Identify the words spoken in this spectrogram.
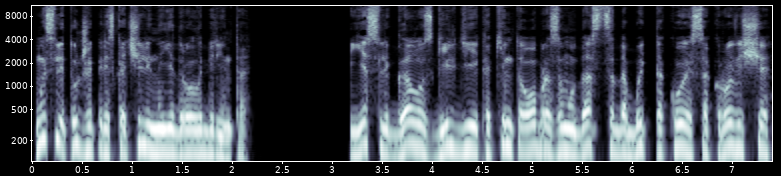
Мысли тут же перескочили на ядро лабиринта. Если Галу с гильдией каким-то образом удастся добыть такое сокровище,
